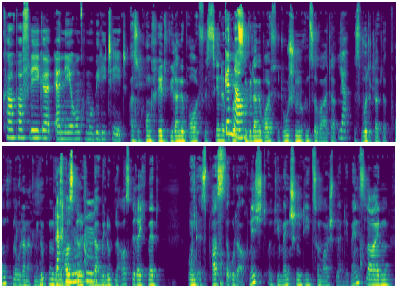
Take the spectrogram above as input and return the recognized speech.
Körperpflege, Ernährung, Mobilität. Also konkret, wie lange brauche ich fürs Zähneputzen, Genau. wie lange brauche ich für Duschen und so weiter. Ja, Es wurde, glaube ich, nach Punkten oder nach Minuten Nach ausgerechnet, Minuten. nach Minuten ausgerechnet. Und es passte oder auch nicht. Und die Menschen, die zum Beispiel an Demenz leiden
